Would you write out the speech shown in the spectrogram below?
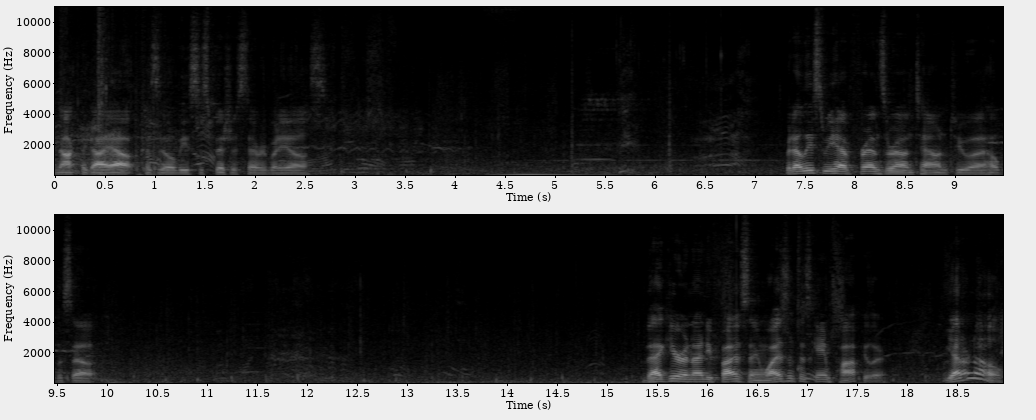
knock the guy out because it'll be suspicious to everybody else. But at least we have friends around town to uh, help us out. Back here in 95 saying, why isn't this game popular? Yeah, I don't know.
